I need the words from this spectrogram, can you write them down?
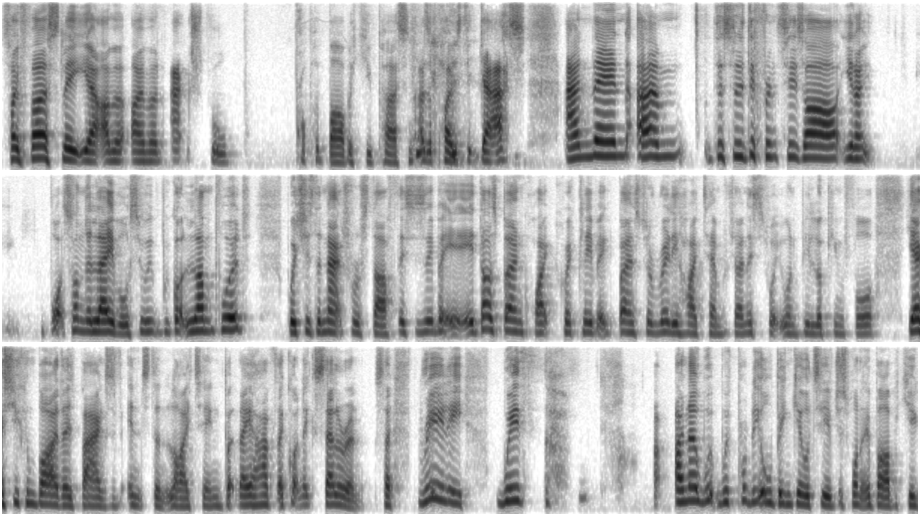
So, firstly, yeah, I'm a, I'm an actual proper barbecue person as opposed to gas. And then um, the sort of differences are, you know, what's on the label. So we, we've got lump wood, which is the natural stuff. This is, but it, it does burn quite quickly, but it burns to a really high temperature, and this is what you want to be looking for. Yes, you can buy those bags of instant lighting, but they have they've got an accelerant. So really, with I- know we- we've probably all been guilty of just wanting a barbecue,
